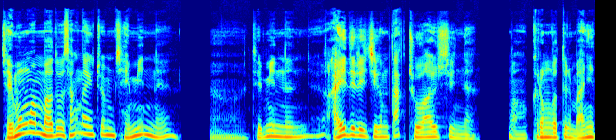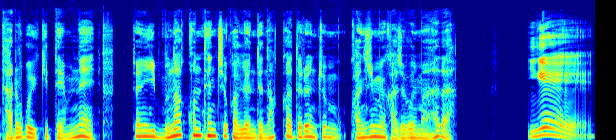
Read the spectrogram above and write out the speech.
제목만 봐도 상당히 좀 재밌는 어, 재밌는 아이들이 지금 딱 좋아할 수 있는 어, 그런 것들을 많이 다루고 있기 때문에 저는 이 문화 콘텐츠 관련된 학과들은 좀 관심을 가져볼 만하다. 이게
